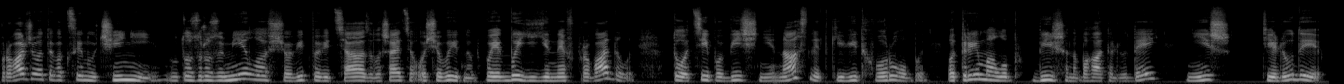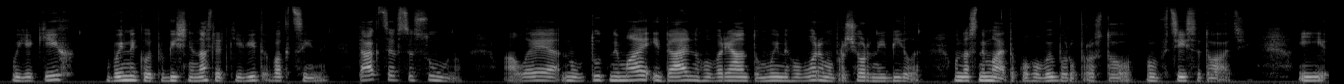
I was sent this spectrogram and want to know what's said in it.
впроваджувати вакцину чи ні, ну то зрозуміло, що відповідь ця залишається очевидною. Бо якби її не впровадили, то ці побічні наслідки від хвороби отримало б більше набагато людей, ніж ті люди, у яких виникли побічні наслідки від вакцини. Так, це все сумно. Але ну тут немає ідеального варіанту. Ми не говоримо про чорне і біле. У нас немає такого вибору просто в цій ситуації. І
